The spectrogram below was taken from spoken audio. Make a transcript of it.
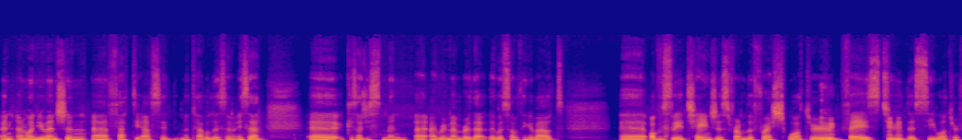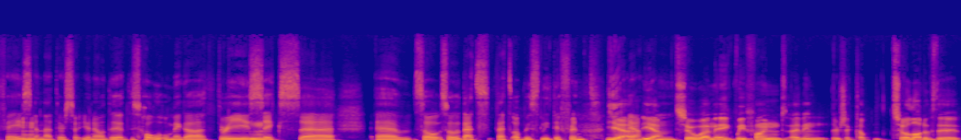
and and when you mention uh, fatty acid metabolism, is that because I just meant uh, I remember that there was something about uh, obviously it changes from the freshwater Mm-hmm. phase to the seawater phase, and that there's you know the, this whole omega 3 Mm-hmm. six. Uh, um, so so that's that's obviously different. Yeah, Yeah, yeah. mm. So I mean, we found. I mean, there's a couple. So a lot of the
